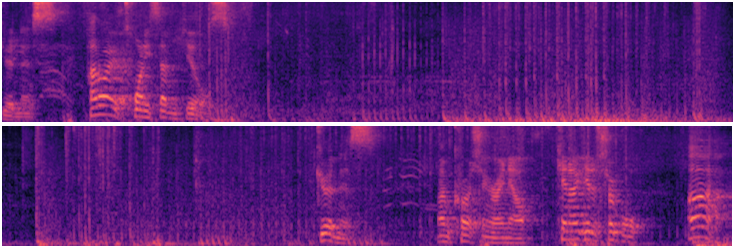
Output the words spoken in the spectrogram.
Goodness. How do I have 27 kills? Goodness. I'm crushing right now. Can I get a triple? Ah!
